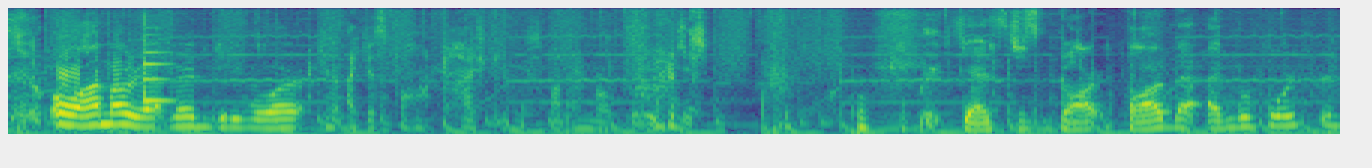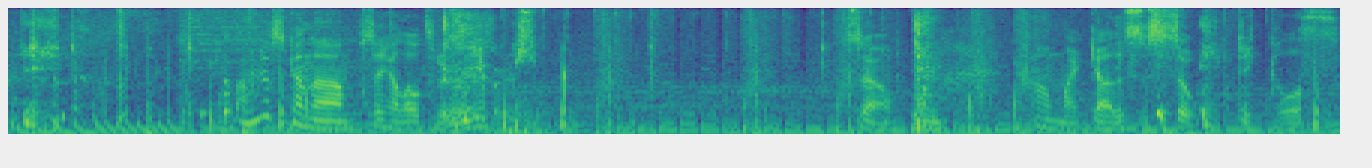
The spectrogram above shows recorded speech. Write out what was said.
Oh, I'm already at man getting more. I can spawn. I can spawn emerald fruit. Yes, just guard farm that emerald forge for I'm just gonna say hello to the neighbors. So, when- oh my god, this is so ridiculous.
